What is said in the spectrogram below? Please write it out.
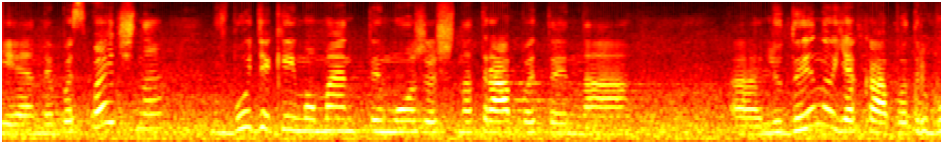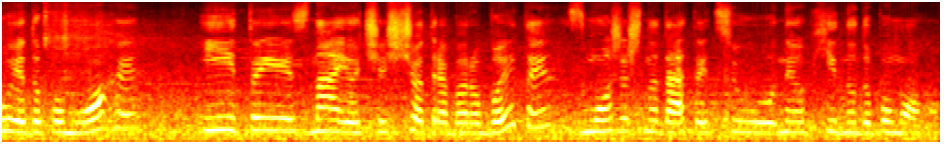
є небезпечна. В будь-який момент ти можеш натрапити на е, людину, яка потребує допомоги, і ти, знаючи, що треба робити, зможеш надати цю необхідну допомогу.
